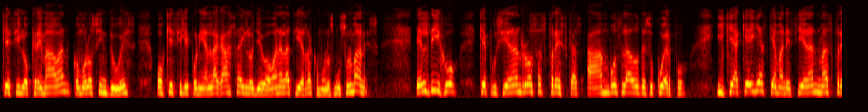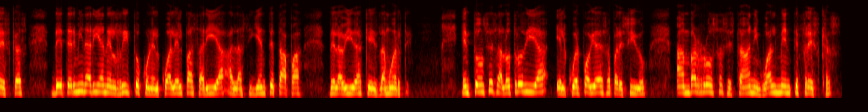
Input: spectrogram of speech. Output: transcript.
que si lo cremaban como los hindúes o que si le ponían la gasa y lo llevaban a la tierra como los musulmanes. Él dijo que pusieran rosas frescas a ambos lados de su cuerpo y que aquellas que amanecieran más frescas determinarían el rito con el cual él pasaría a la siguiente etapa de la vida que es la muerte. Entonces al otro día el cuerpo había desaparecido, ambas rosas estaban igualmente frescas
